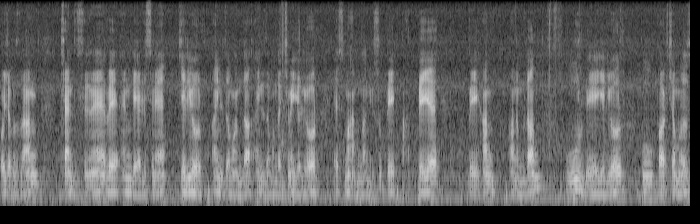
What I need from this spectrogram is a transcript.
hocamızdan kendisine ve en değerlisine geliyor. Aynı zamanda aynı zamanda kime geliyor? Esma Hanım'dan Yusuf Bey, Ahmet Bey'e, Beyhan Hanım'dan Uğur Bey'e geliyor. Bu parçamız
